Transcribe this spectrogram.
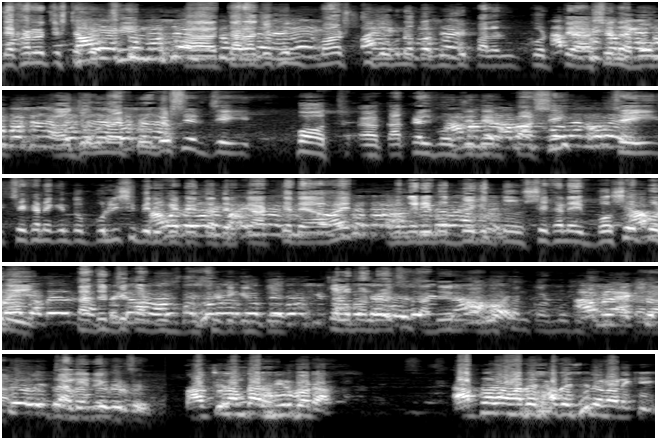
দেখানোর চেষ্টা করছি। আহ, তারা যখন। মার্চ টু যমুনা কর্মসূচি পালন করতে আসেন এবং যমুনায় প্রবেশের যেই পথ কাকরাইল মসজিদের পাশে সেই সেখানে কিন্তু পুলিশি ব্যারিকেডে তাদেরকে আটকে দেওয়া হয় এবং এরই মধ্যে কিন্তু সেখানে বসে পড়েই তাদের যে কর্মসূচি সেটি কিন্তু চলমান রয়েছে। তাদের অবস্থান কর্মসূচি চালিয়ে রেখেছেন ভাবছিলাম তার নির্ভরটা আপনারা আমাদের সাথে ছিলেন অনেকেই।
